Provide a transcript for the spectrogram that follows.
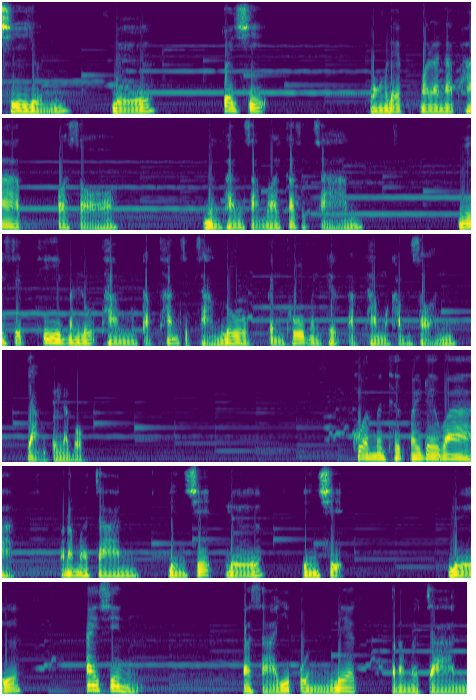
ชีหยุน หรือตุ้ยชิ วงเล็บมรณภาพ พศ 1393 มีสิทธิ์ที่บรรลุธรรมกับท่าน 13รูปเป็นผู้บันทึกหลักธรรมคำสอนอย่างเป็นระบบ ควรบันทึกไว้ด้วยว่าปรมาจารย์หลินชิ หรือหลินชิ หรือไอซินภาษาญี่ปุ่นเรียกปรมาจารย์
